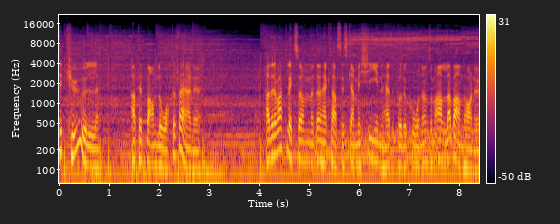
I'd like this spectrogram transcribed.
Lite kul att ett band låter så här nu. Hade det varit liksom den här klassiska Machine Head-produktionen som alla band har nu.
